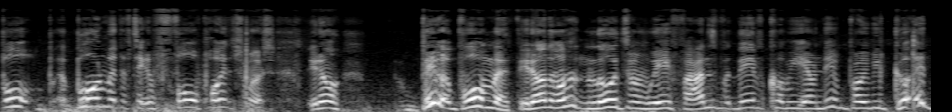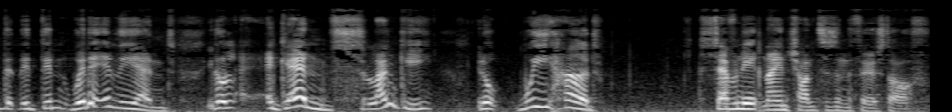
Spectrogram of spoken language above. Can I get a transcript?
Bournemouth have taken four points from us. You know, big up Bournemouth. You know, there wasn't loads of away fans, but they've come here and they've probably gutted that they didn't win it in the end. You know, again, Slanky, you know, we had seven, eight, nine chances in the first half,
